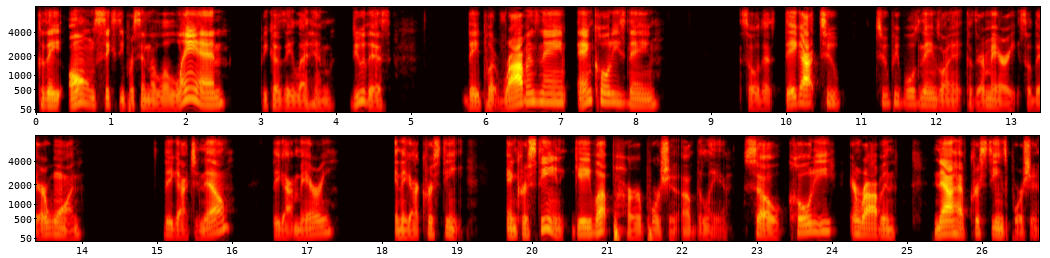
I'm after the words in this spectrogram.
because they own 60% of the land because they let him do this. They put Robyn's name and Kody's name so that they got two two people's names on it because they're married. So they're one. They got Janelle, they got Meri, and they got Christine. And Christine gave up her portion of the land. So Kody and Robyn now have Christine's portion.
